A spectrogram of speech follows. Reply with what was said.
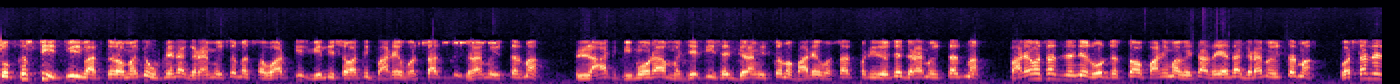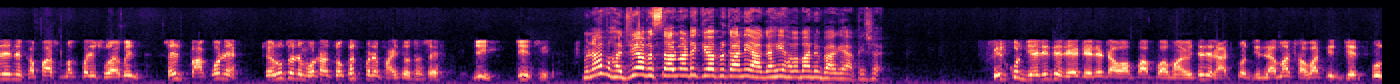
ચોક્કસથી એટલી વાત કરવામાં કે ઉપલેટા ગ્રામ્ય વિસ્તારમાં સવારથી જ વહેલી સવારથી ભારે વરસાદ. ગ્રામ્ય વિસ્તારમાં લાટ, ભીમોરા, મજેટી સહિત ગ્રામ્ય વિસ્તારમાં ભારે વરસાદ પડી રહ્યો છે. ગ્રામ્ય વિસ્તારમાં ભારે વરસાદ લઈને રોડ રસ્તાઓ પાણીમાં વહેતા થયા હતા. ગ્રામ્ય વિસ્તારમાં વરસાદને લઈને કપાસ, મગફળી, સોયાબીન સહિત પાકોને ખેડૂતોને મોટા ચોક્કસપણે ફાયદો થશે. જી જી જી. મુનાફ હજી આ વિસ્તાર માટે કેવા પ્રકારની આગાહી હવામાન વિભાગે આપી છે? બિલકુલ, જે રીતે રેડ એલર્ટ આપવામાં આવ્યું છે રાજકોટ જિલ્લામાં સવારથી જેતપુર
